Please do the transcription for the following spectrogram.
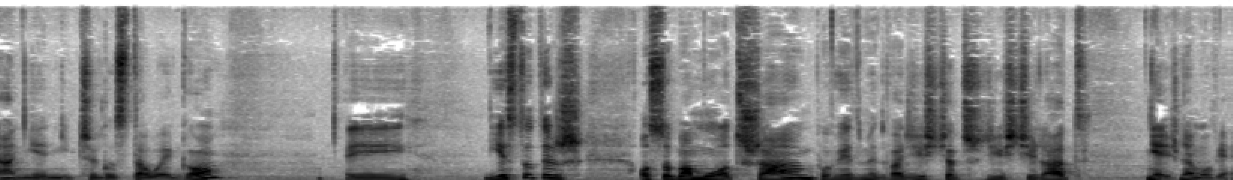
a nie niczego stałego. Jest to też osoba młodsza, powiedzmy 20-30 lat. Nie, źle mówię.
